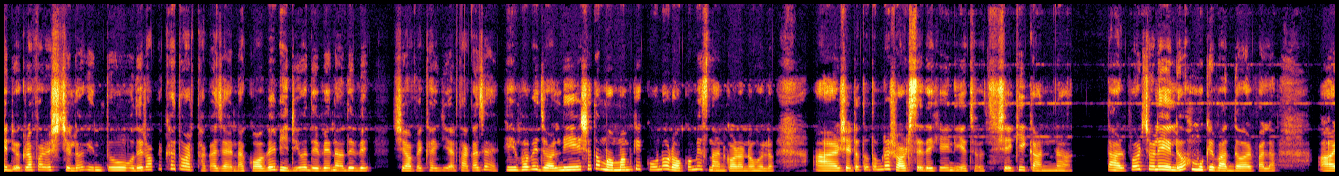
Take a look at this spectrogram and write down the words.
ভিডিওগ্রাফার এসেছিল, কিন্তু ওদের অপেক্ষায় তো আর থাকা যায় না। কবে ভিডিও দেবে, না দেবে, সে অপেক্ষায় কি আর থাকা যায়? এইভাবে জল নিয়ে এসে তো মাম্মামকে কোনো রকমে স্নান করানো হলো। আর সেটা তো তোমরা শর্টসে দেখেই নিয়েছো, সে কি কান্না? তারপর চলে এলো মুখে বাদ দেওয়ার পালা। আর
